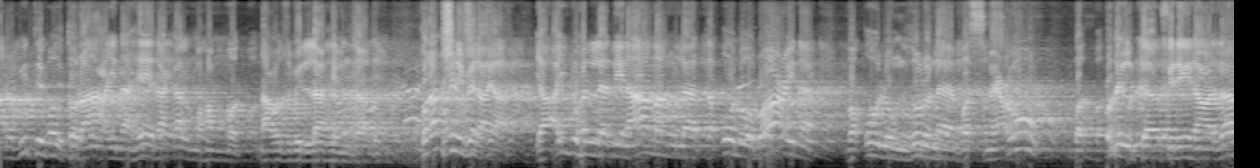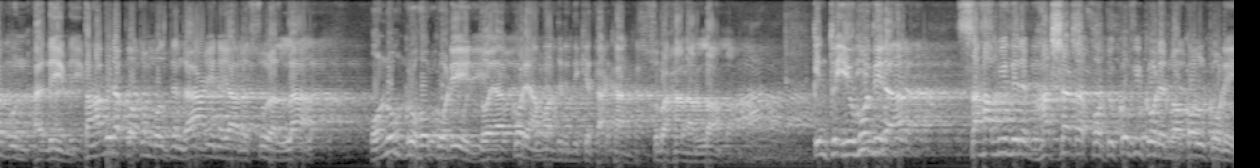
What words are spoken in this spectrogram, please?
আরবিতে বলতো, রা আইনা হে রাকাল মোহাম্মদ নাহজবিল্লাহ কোরআন শরীফের আয়াত। ইয়া আইয়ুহাল্লাযীনা আমানু লা তাকুলু রাইনা ওয়া কুলু কাফিরিনা আযাবুন আলীম। তাহাবীরা প্রথম বলতেন ইয়া রাসূলুল্লাহ, অনুগ্রহ করে, দয়া করে আমাদের দিকে তাকান। সুবহানাল্লাহ। কিন্তু ইহুদিরা সাহাবীদের ভাষাটা ফটোকপি করে, নকল করে,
